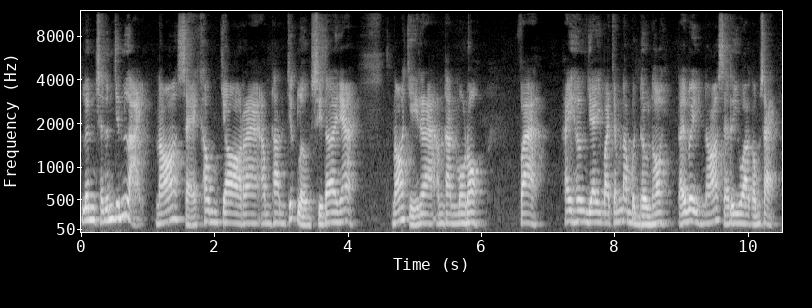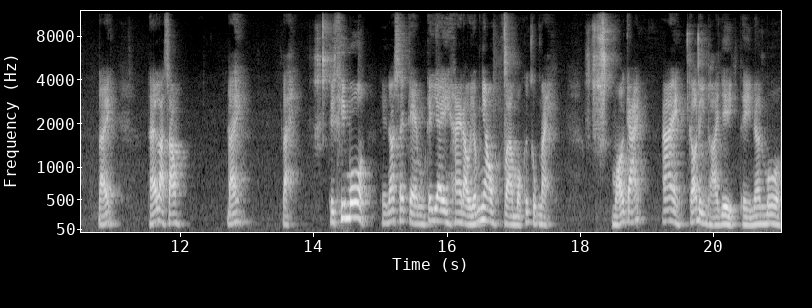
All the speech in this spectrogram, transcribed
Linh sẽ đính chính lại, nó sẽ không cho ra âm thanh chất lượng CT nha. Nó chỉ ra âm thanh mono. Và hay hơn dây 3.5 bình thường thôi. Tại vì nó sẽ đi qua cổng sạc. Đấy, thế là xong. Đấy, đây. Thì khi mua thì nó sẽ kèm cái dây hai đầu giống nhau và một cái cục này. Mỗi cái, ai có điện thoại gì thì nên mua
